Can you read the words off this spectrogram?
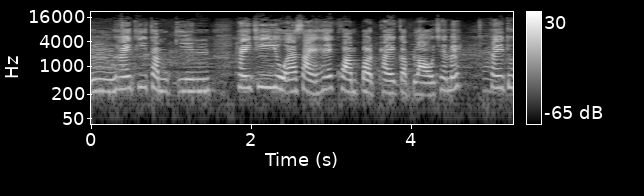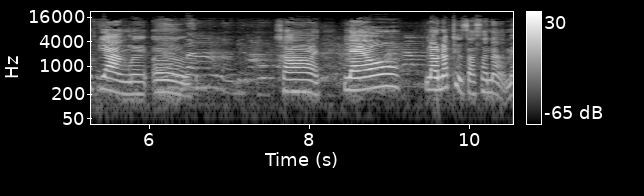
อืมให้ที่ทำกิน ให้ที่อยู่อาศัยให้ความปลอดภัยกับเราใช่ไหมให้ทุกอย่างเลย เออให้บ้านพวกเราเดือดร้อนใช่ แล้วเรานับถือศาสนาไหม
